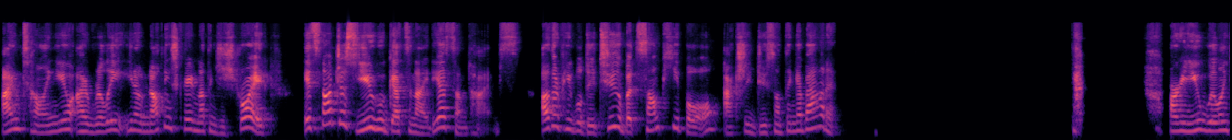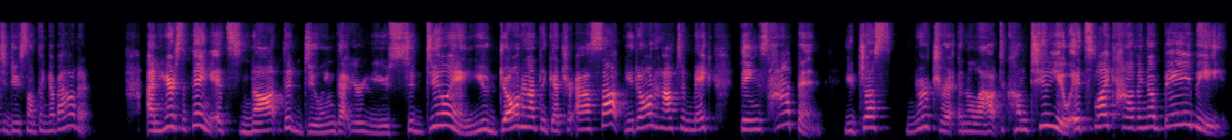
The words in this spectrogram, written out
i'm telling you i really you know nothing's created nothing's destroyed it's not just you who gets an idea sometimes other people do too but some people actually do something about it are you willing to do something about it and here's the thing it's not the doing that you're used to doing. You don't have to get your ass up. You don't have to make things happen. You just nurture it and allow it to come to you. It's like having a baby.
